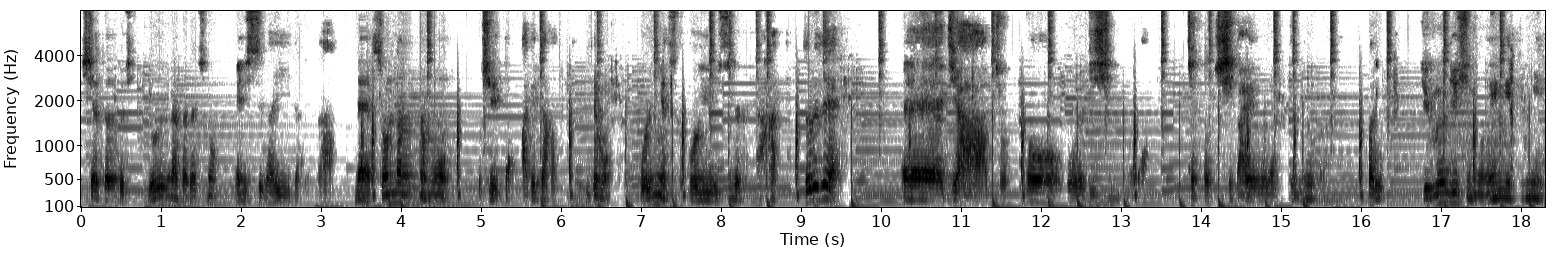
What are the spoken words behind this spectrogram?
シアターとしてどういうふうな形の演出がいいかとか、ね、そんなのも教えてあげたかった。でも、俺にはそういう術がなかった。それで、えーじゃあ、ちょっと、俺自身が、ちょっと芝居をやってみようかな。やっぱり、自分自身の演劇に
